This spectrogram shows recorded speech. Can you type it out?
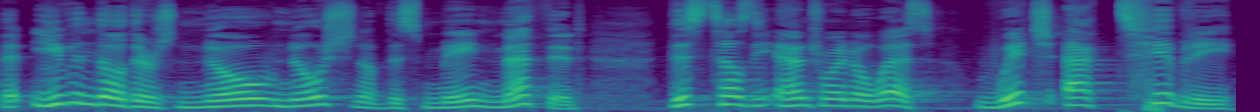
that even though there's no notion of this main method, this tells the Android OS which activity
